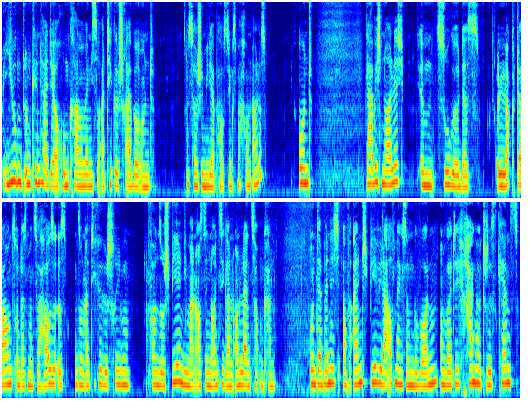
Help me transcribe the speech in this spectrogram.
Jugend und Kindheit ja auch rumkrame, wenn ich so Artikel schreibe und Social-Media-Postings mache und alles. Und da habe ich neulich im Zuge des Lockdowns und dass man zu Hause ist, so einen Artikel geschrieben von so Spielen, die man aus den 90ern online zocken kann. Und da bin ich auf ein Spiel wieder aufmerksam geworden und wollte dich fragen, ob du das kennst.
